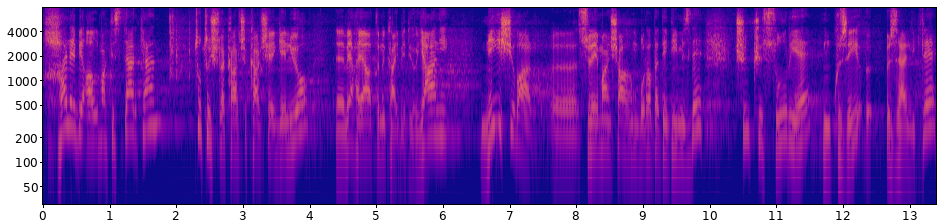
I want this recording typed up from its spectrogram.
Halep'i almak isterken tutuşla karşı karşıya geliyor e, ve hayatını kaybediyor. Yani ne işi var e, Süleyman Şah'ın burada dediğimizde? Çünkü Suriye'nin kuzeyi özellikle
